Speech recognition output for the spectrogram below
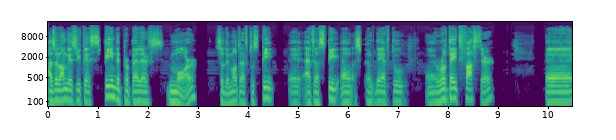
as long as you can spin the propellers more. So, the motor have to spin, uh, have to speed, uh, they have to uh, rotate faster. Uh,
